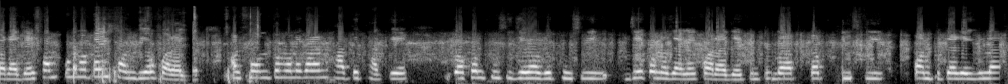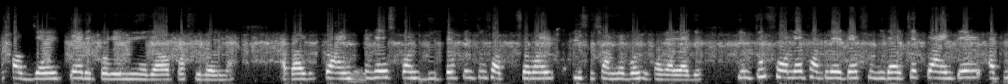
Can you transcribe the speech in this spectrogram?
করা যায় সম্পূর্ণটাই ফোন দিয়েও করা যায়। আর ফোন তো মনে করেন হাতে থাকে যখন খুশি যেভাবে খুশি যে কোনো জায়গায় করা যায় কিন্তু ল্যাপটপ পিসি কম্পিউটার এগুলা সব জায়গায় ক্যারি করে নিয়ে যাওয়া পসিবল না। আবার ক্লায়েন্টের রেসপন্স দিতেও কিন্তু সবসময় পিসির সামনে বসে থাকা লাগে। কিন্তু ফোনে থাকলে এটার সুবিধা হচ্ছে ক্লায়েন্টের আপনি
